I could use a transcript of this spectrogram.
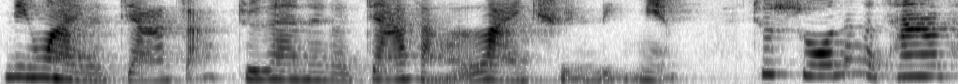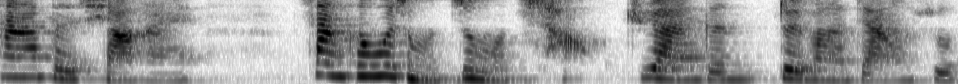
另外一个家长就在那个家长的赖群里面就说，那个叉叉的小孩上课为什么这么吵？居然跟对方的家长说：“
